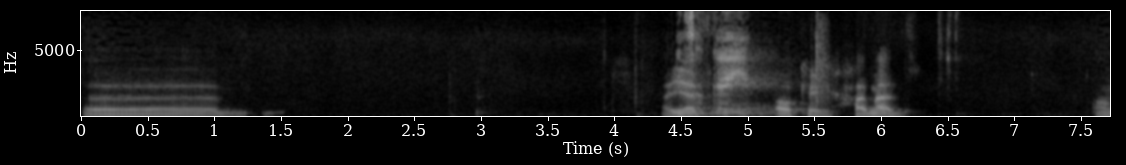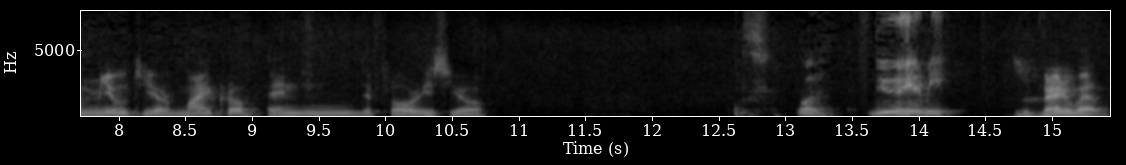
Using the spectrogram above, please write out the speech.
Uh, it's okay. Okay, Hamad unmute your micro and the floor is your. Well, do you hear me? Very well.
